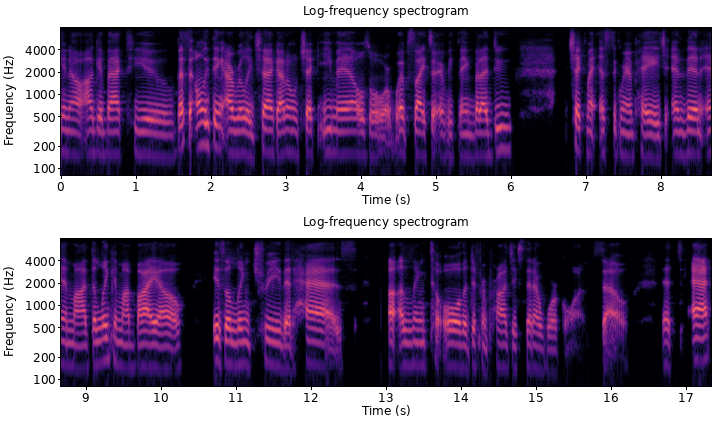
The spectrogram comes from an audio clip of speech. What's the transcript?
you know, I'll get back to you. That's the only thing I really check. I don't check emails or websites or everything, but I do check my Instagram page. And then in my, the link in my bio is a Linktree that has a, a link to all the different projects that I work on. So that's at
